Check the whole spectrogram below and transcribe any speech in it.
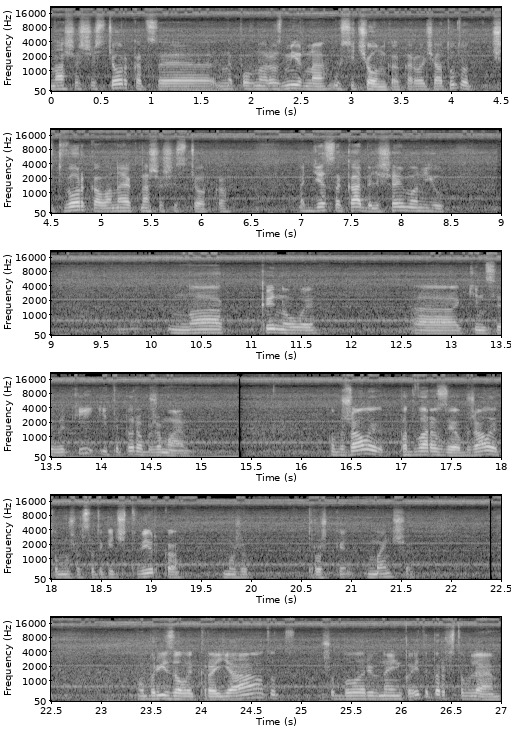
наша шестерка це неповнорозмірна усічонка. Коротше, а тут от четверка, вона як наша шестерка. Одеса кабель, shame on you. Накинули е, кінцевики і тепер обжимаємо. Обжали по два рази обжали, тому що все-таки четвірка, може трошки менше. Обрізали края тут, щоб було рівненько, і тепер вставляємо.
